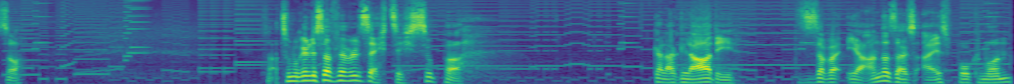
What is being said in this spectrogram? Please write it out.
So. so zum ist auf Level 60. Super. Galagladi. Das ist aber eher anders als Eis-Pokémon.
